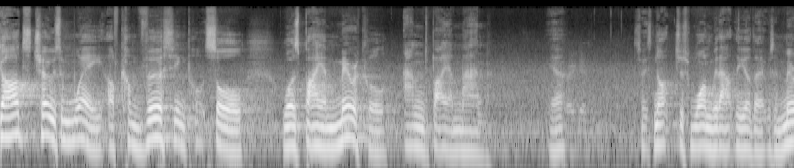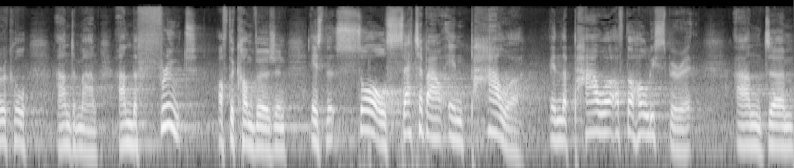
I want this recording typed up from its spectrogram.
God's chosen way of converting Saul was by a miracle and by a man. Yeah? So it's not just one without the other. It was a miracle and a man. And the fruit of the conversion is that Saul set about in power, in the power of the Holy Spirit. And um,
